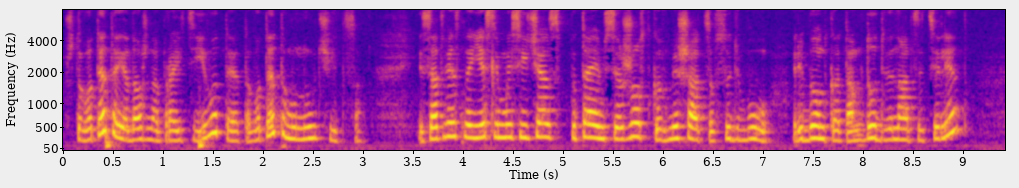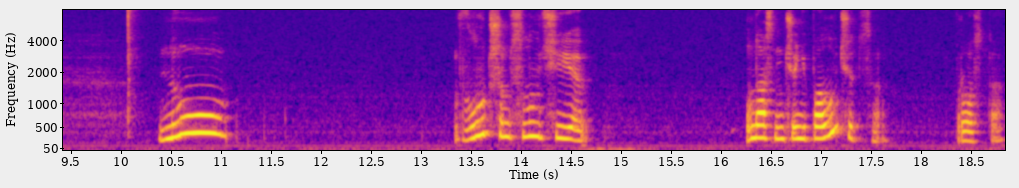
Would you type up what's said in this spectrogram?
что вот это я должна пройти, и вот это, вот этому научиться. И, соответственно, если мы сейчас пытаемся жестко вмешаться в судьбу ребенка там до 12 лет, ну, в лучшем случае у нас ничего не получится просто.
